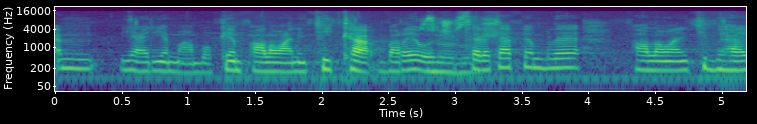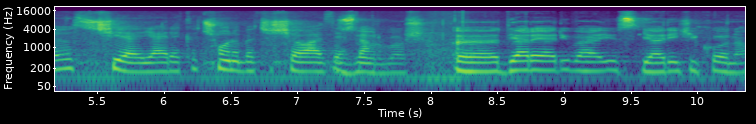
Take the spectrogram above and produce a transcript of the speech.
ئەم یاریەمان بۆ بکەن پاڵەوانێتی کە بەڕێوە چوو سەرەتا پێم بڵێ پاڵەوانێتی بەهایۆس چییە یاریەکە چۆنە بە چ شێوازێکە؟ زۆر باش دیارە یاری بەهایوس یاریەکی کۆنە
